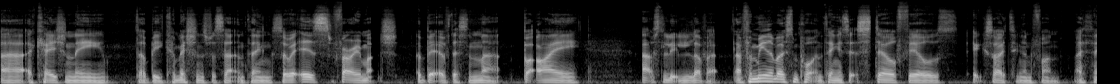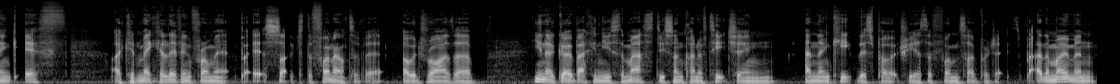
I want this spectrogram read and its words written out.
Uh, occasionally, there'll be commissions for certain things. So it is very much a bit of this and that. But I absolutely love it. And for me, the most important thing is it still feels exciting and fun. I think if I could make a living from it, but it sucked the fun out of it, I would rather, you know, go back and use the maths, do some kind of teaching, and then keep this poetry as a fun side project. But at the moment,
